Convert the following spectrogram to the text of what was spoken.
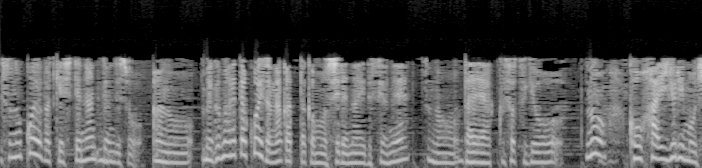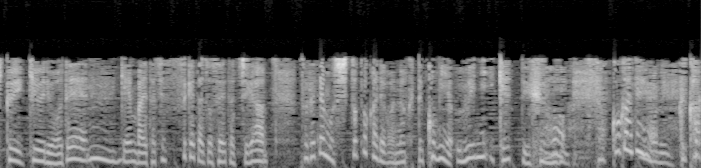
うん、その声は決して何て言うんでしょう、うん、あの恵まれた声じゃなかったかもしれないですよね。その大学卒業の後輩よりも低い給料で現場に立ち続けた女性たちがそれでも嫉妬とかではなくて小宮上に行けっていうふうにそこがねねかっ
